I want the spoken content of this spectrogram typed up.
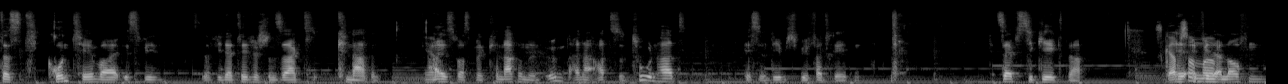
das Grundthema ist, wie, wie der Titel schon sagt, Knarren. Ja. Alles, was mit Knarren in irgendeiner Art zu tun hat, ist in dem Spiel vertreten. Selbst die Gegner. Es gab Äh, Entweder mal. laufen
